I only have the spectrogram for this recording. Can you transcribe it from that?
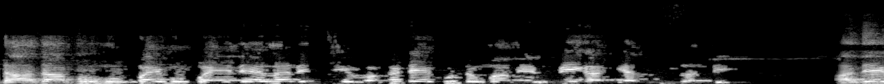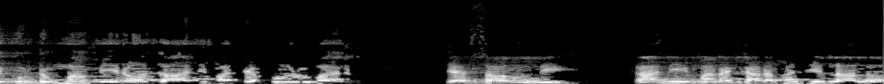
దాదాపు ముప్పై ముప్పై ఐదేళ్ళ నుంచి ఒకటే కుటుంబం ఎంపీగా గెలుస్తుంది. అదే కుటుంబం ఈరోజు రోజు ఆధిపత్య పూర్వాలు చేస్తా ఉంది. కానీ మన కడప జిల్లాలో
